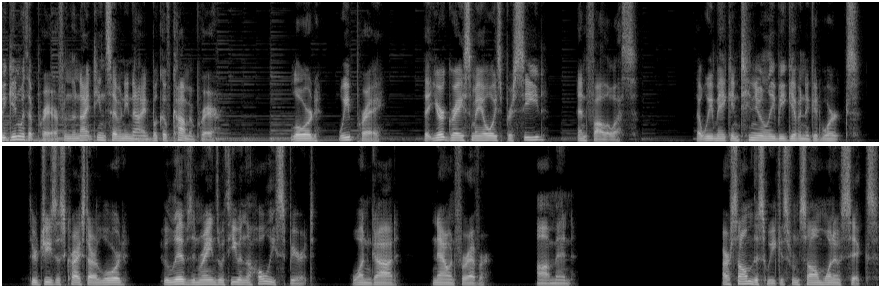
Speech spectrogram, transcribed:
Begin with a prayer from the 1979 Book of Common Prayer. Lord, we pray that your grace may always precede and follow us, that we may continually be given to good works. Through Jesus Christ our Lord, who lives and reigns with you in the Holy Spirit, one God, now and forever. Amen. Our psalm this week is from Psalm 106,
